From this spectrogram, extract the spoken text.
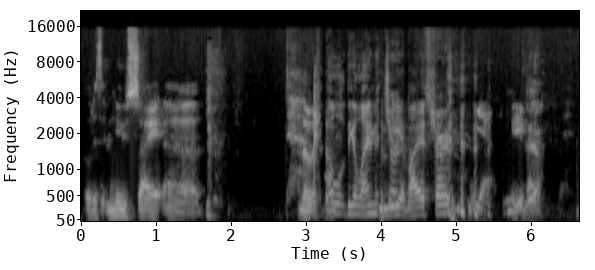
what is it? News site. Uh, The, the, oh the the alignment media bias chart. yeah, media. Bias. Yeah.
